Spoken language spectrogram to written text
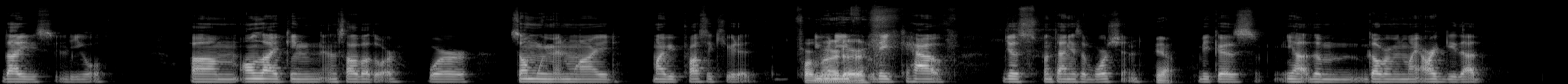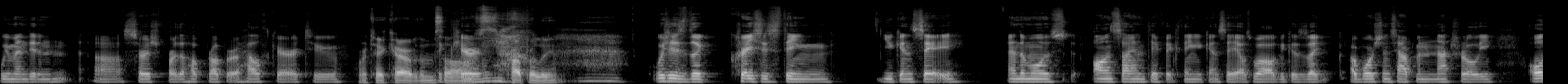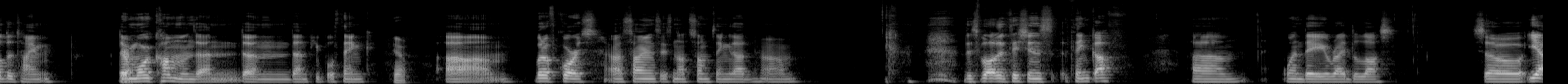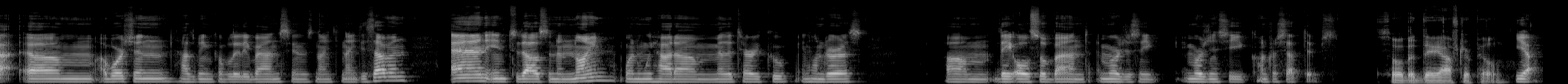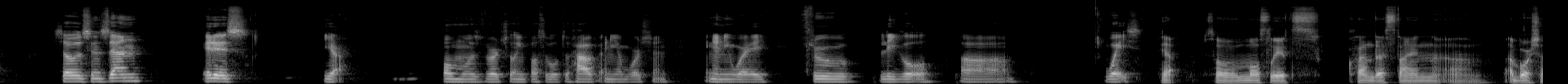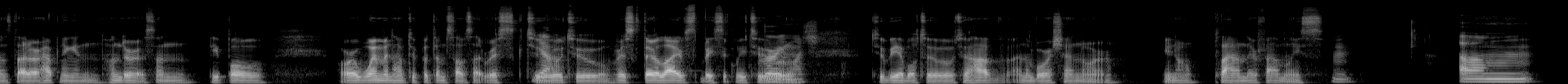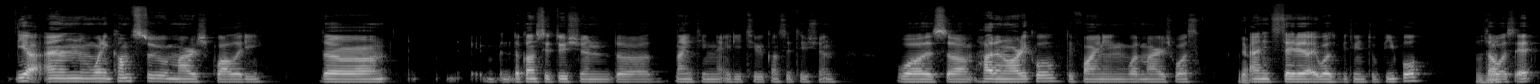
that is legal. Um, unlike in El Salvador, where some women might might be prosecuted For murder. they have just spontaneous abortion, yeah. because yeah, the government might argue that women didn't uh, search for the proper health care to Or take care of themselves care, yeah. properly. which is the craziest thing you can say and the most unscientific thing you can say as well because like abortions happen naturally all the time they're Yeah. more common than than than people think Yeah. um but of course uh, science is not something that um these politicians think of um when they write the laws so yeah, um, abortion has been completely banned since 1997, and in 2009, when we had a military coup in Honduras, um, they also banned emergency emergency contraceptives. So the day after pill. Yeah, so since then, it is, yeah, almost virtually impossible to have any abortion in any way through legal uh, ways. Yeah. So mostly it's clandestine um, abortions that are happening in Honduras, and people or women have to put themselves at risk to Yeah. to risk their lives basically to Very much. to be able to to have an abortion or you know plan their families. um yeah and when it comes to marriage equality the the constitution the 1982 constitution was um, had an article defining what marriage was Yeah. and it stated that it was between two people that Mhm. was it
